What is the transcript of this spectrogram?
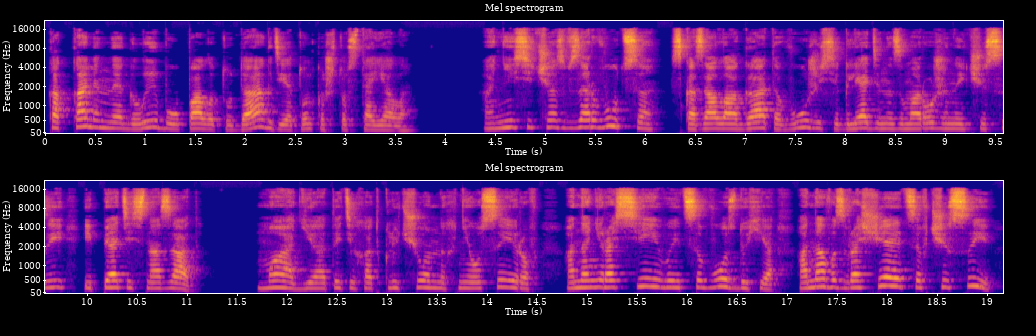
как каменная глыба упала туда, где я только что стояла. «Они сейчас взорвутся», — сказала Агата в ужасе, глядя на замороженные часы и пятясь назад. «Магия от этих отключенных неосейров, она не рассеивается в воздухе, она возвращается в часы,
